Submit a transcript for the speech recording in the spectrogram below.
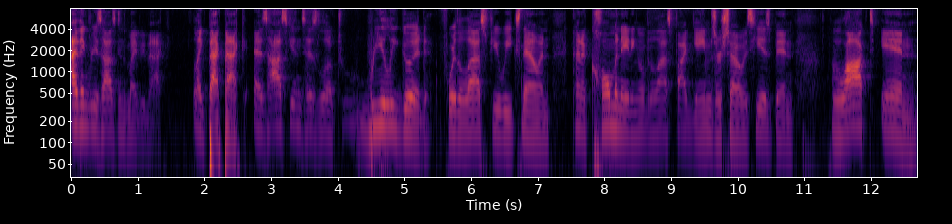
I think Rhys Hoskins might be back like back back as Hoskins has looked really good for the last few weeks now and kind of culminating over the last five games or so as he has been locked in.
